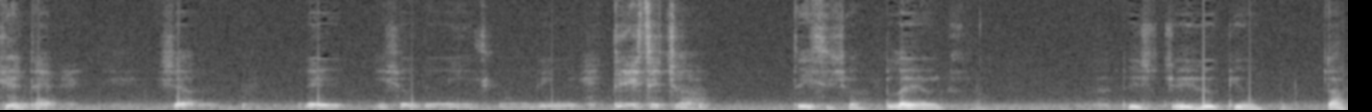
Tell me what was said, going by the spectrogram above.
ще дев'ять, ще дев'ять, і ще одиничка, одиничка, тисяча, плеєрс, тисяча ігроків, так.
